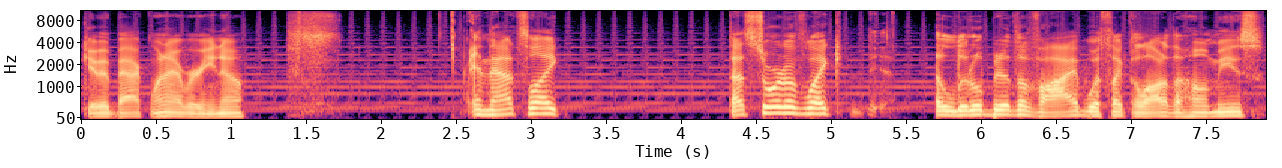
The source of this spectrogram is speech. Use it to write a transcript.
give it back whenever, you know. And that's like that's sort of like a little bit of the vibe with like a lot of the homies.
